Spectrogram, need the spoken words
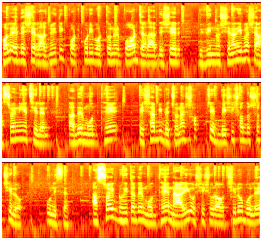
ফলে দেশের রাজনৈতিক পট পরিবর্তনের পর যারা দেশের বিভিন্ন সেনানিবাসে আশ্রয় নিয়েছিলেন, তাদের মধ্যে পেশা বিবেচনায় সবচেয়ে বেশি সদস্য ছিল পুলিশের। আশ্রয় গ্রহীতাদের মধ্যে নারী ও শিশুরাও ছিল বলে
